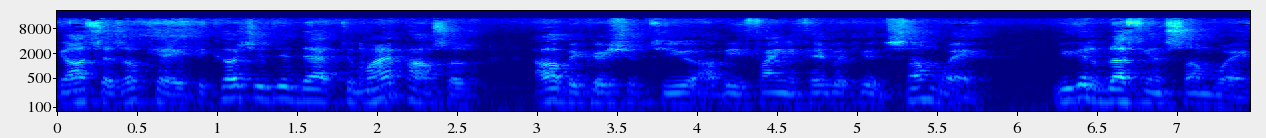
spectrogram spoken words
God says, okay, because you did that to my apostles, I'll be gracious to you. I'll be finding favor with you in some way. You get a blessing in some way.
